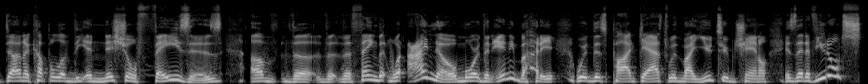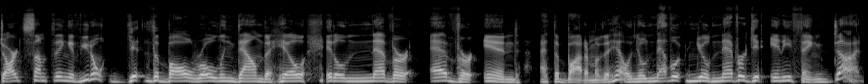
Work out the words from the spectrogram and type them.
done a couple of the initial phases of the, the, the thing. But what I know more than anybody with this podcast, with my YouTube channel, is that if you don't start something, if you don't get the ball rolling down the hill, it'll never ever end at the bottom of the hill, and you'll never you'll never get anything done.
